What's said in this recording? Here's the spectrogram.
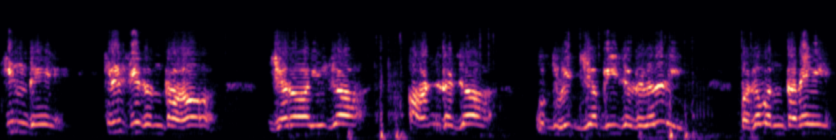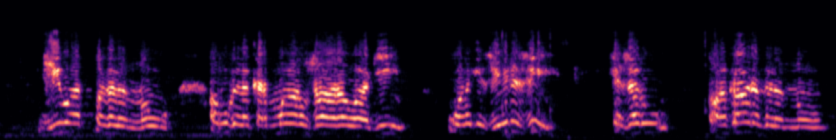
ಹಿಂದೆ ತಿಳಿಸಿದಂತಹ ಜರಾಯುಜ, ಅಂಡಜ, ಉದ್ವಿಜ್ಯ ಬೀಜಗಳಲ್ಲಿ ಭಗವಂತನೇ ಜೀವಾತ್ಮಗಳನ್ನು ಅವುಗಳ ಕರ್ಮಾನುಸಾರವಾಗಿ ಒಳಗೆ ಸೇರಿಸಿ ಹೆಸರು, ಆಕಾರಗಳನ್ನು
